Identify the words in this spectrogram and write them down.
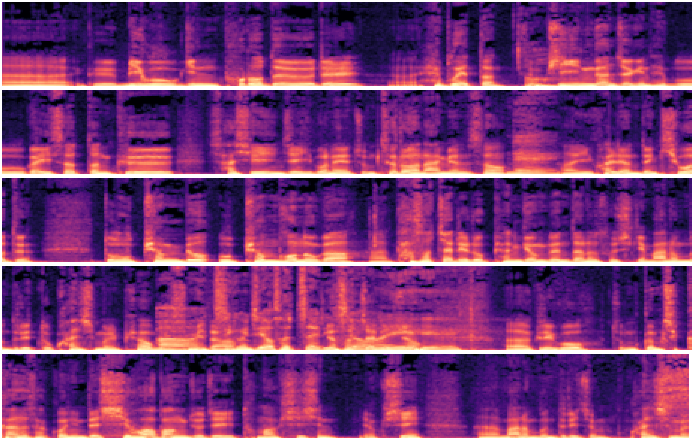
어, 그 미국인 포로들을 어, 해부했던 좀 어. 비인간적인 해부가 있었던 그 사실이 이제 이번에 좀 드러나면서 네. 어, 이 관련된 키워드 또 우편 우편 번호가 아, 다섯 자리로 변경된다는 소식에 많은 분들이 또 관심을 표하고 아, 있습니다. 지금 이제 여섯 자리죠. 여섯 자리죠. 아, 예, 예. 아, 그리고 좀 끔찍한 사건인데 시화방조제의 토막 시신 역시 아, 많은 분들이 좀 관심을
